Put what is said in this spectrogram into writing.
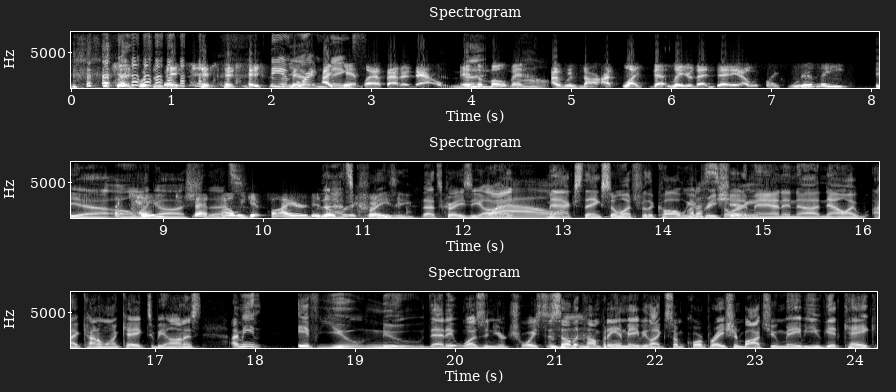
The cake was amazing. the cake was The amazing. important I can't laugh at it now. The- in the moment, Wow. I was not. Like that later that day, I was like, "Really? Yeah. A Oh my cake? gosh. That's, how we get fired? Is That's a cake?" crazy. That's crazy. All right, Wow. Max. Thanks so much for the call. We What appreciate it, man. And uh, now I I kind of want cake. To be honest, I mean. If you knew that it wasn't your choice to sell the company and maybe like some corporation bought you, maybe you get cake.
